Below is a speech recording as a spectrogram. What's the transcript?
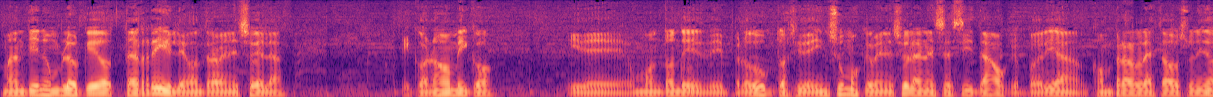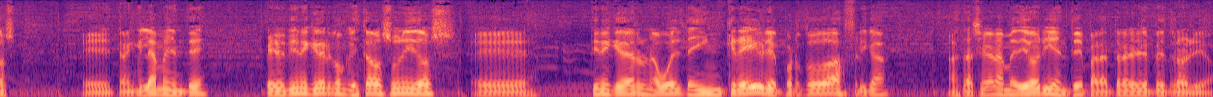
mantiene un bloqueo terrible contra Venezuela, económico, y de un montón de, productos y de insumos que Venezuela necesita o que podría comprarle a Estados Unidos eh, tranquilamente, pero tiene que ver con que Estados Unidos eh, tiene que dar una vuelta increíble por todo África hasta llegar a Medio Oriente para traer el petróleo.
